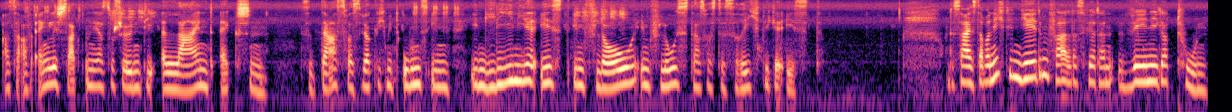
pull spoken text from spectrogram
also auf Englisch sagt man ja so schön, die Aligned Action. Also das, was wirklich mit uns in, in Linie ist, im Flow, im Fluss, das, was das Richtige ist. Und das heißt aber nicht in jedem Fall, dass wir dann weniger tun.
